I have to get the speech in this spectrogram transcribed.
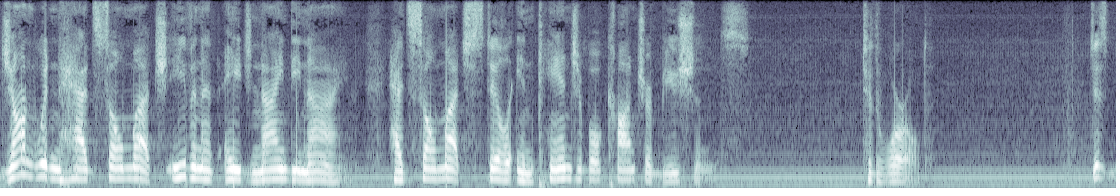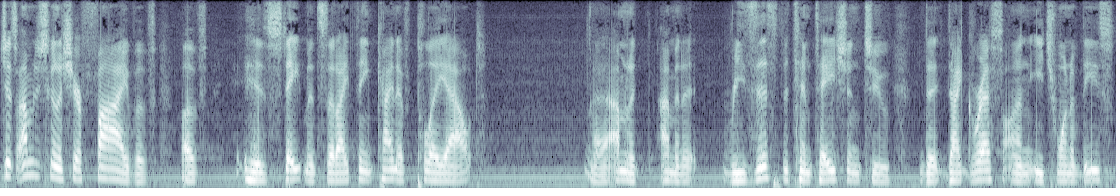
John Wooden had so much, even at age 99 had so much still intangible contributions to the world. Just, just I'm just going to share five of, of his statements that I think kind of play out. Uh, I'm going to I'm going to resist the temptation to d- digress on each one of these.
